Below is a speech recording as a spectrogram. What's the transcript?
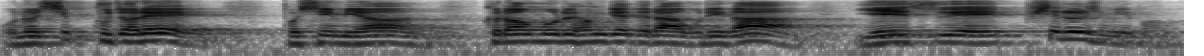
오늘 19절에 보시면 그러므로 형제들아 우리가 예수의 피를 힘입어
